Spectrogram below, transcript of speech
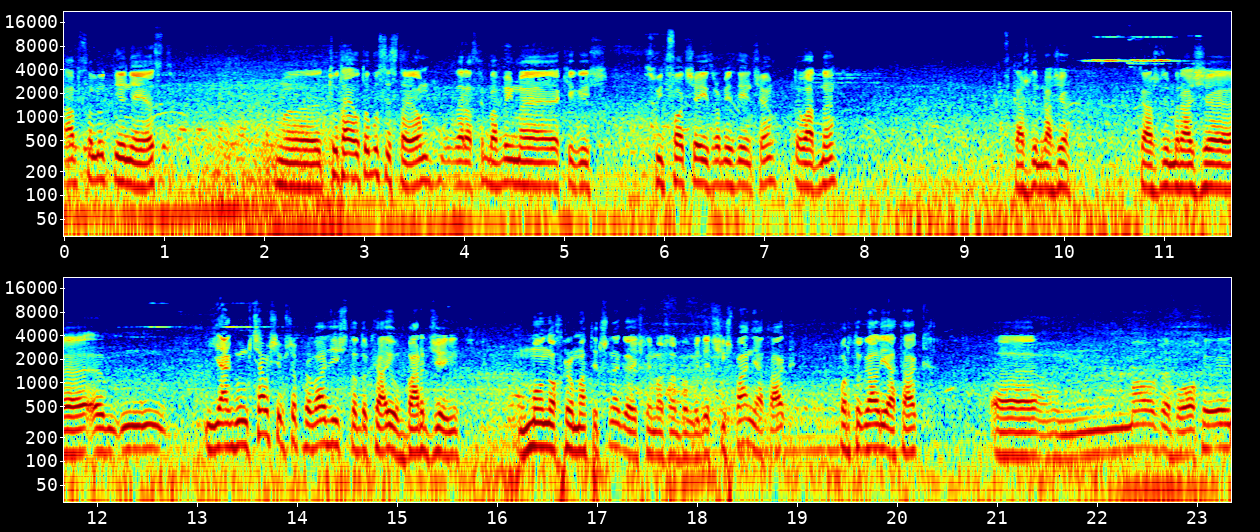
Absolutnie nie jest. E, Tutaj autobusy stoją. Zaraz chyba wyjmę jakiegoś sweetfocie i zrobię zdjęcie. To ładne. W każdym razie, w każdym razie, jakbym chciał się przeprowadzić, to do kraju bardziej monochromatycznego, jeśli można powiedzieć. Hiszpania tak, Portugalia tak, może Włochy,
